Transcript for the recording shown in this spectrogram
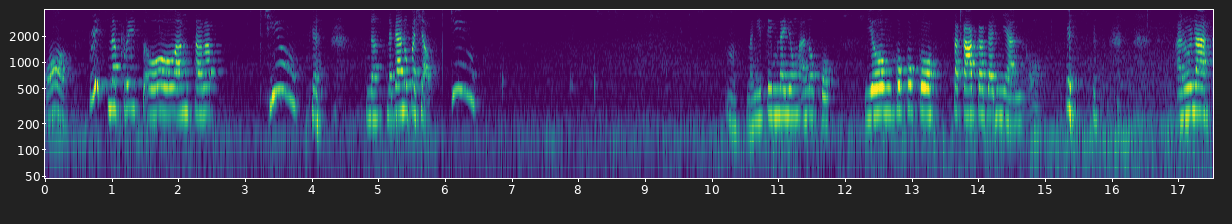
Oh, pris na pris. Oh, ang sarap. Ching. na, nagano pa siya. Ching. Mm, nangitim na yung ano ko. Yung kuko ko sa kakaganyan. Oh. ano na?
